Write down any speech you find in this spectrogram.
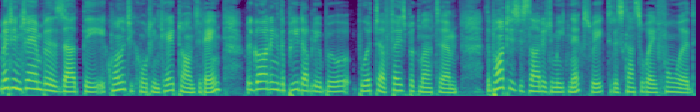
met in chambers at the Equality Court in Cape Town today regarding the PW Botha Facebook matter. The parties decided to meet next week to discuss a way forward.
